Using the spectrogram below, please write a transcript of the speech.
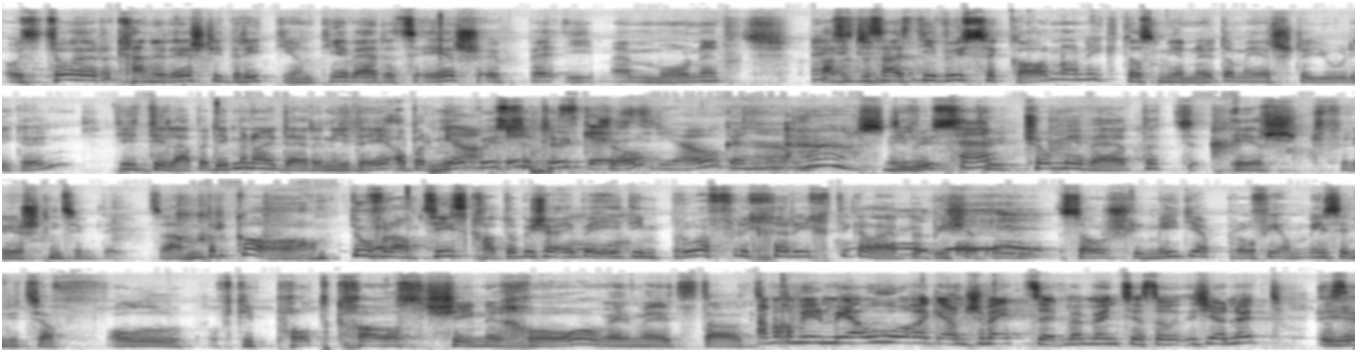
unsere Zuhörer kennen erst die dritte und die werden es erst etwa in einem Monat. Also das heißt, die wissen gar noch nicht, dass wir nicht am 1. Juli gehen. Die, die leben immer noch in deren Idee, aber wir ja, wissen heute schon. gestern ja auch, genau. Ah, Wir stimmt. wissen hä? heute schon, wir werden erst frühestens im Dezember gehen. Du, Franziska, du bist ja eben in deinem beruflichen richtigen Leben, bist ja du Social Media Profi und wir sind jetzt ja voll auf die Podcast-Schiene gekommen, weil wir jetzt da... Aber weil wir auch gerne schwätzen. Wir müssen ja so, ist ja nicht... Ja,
